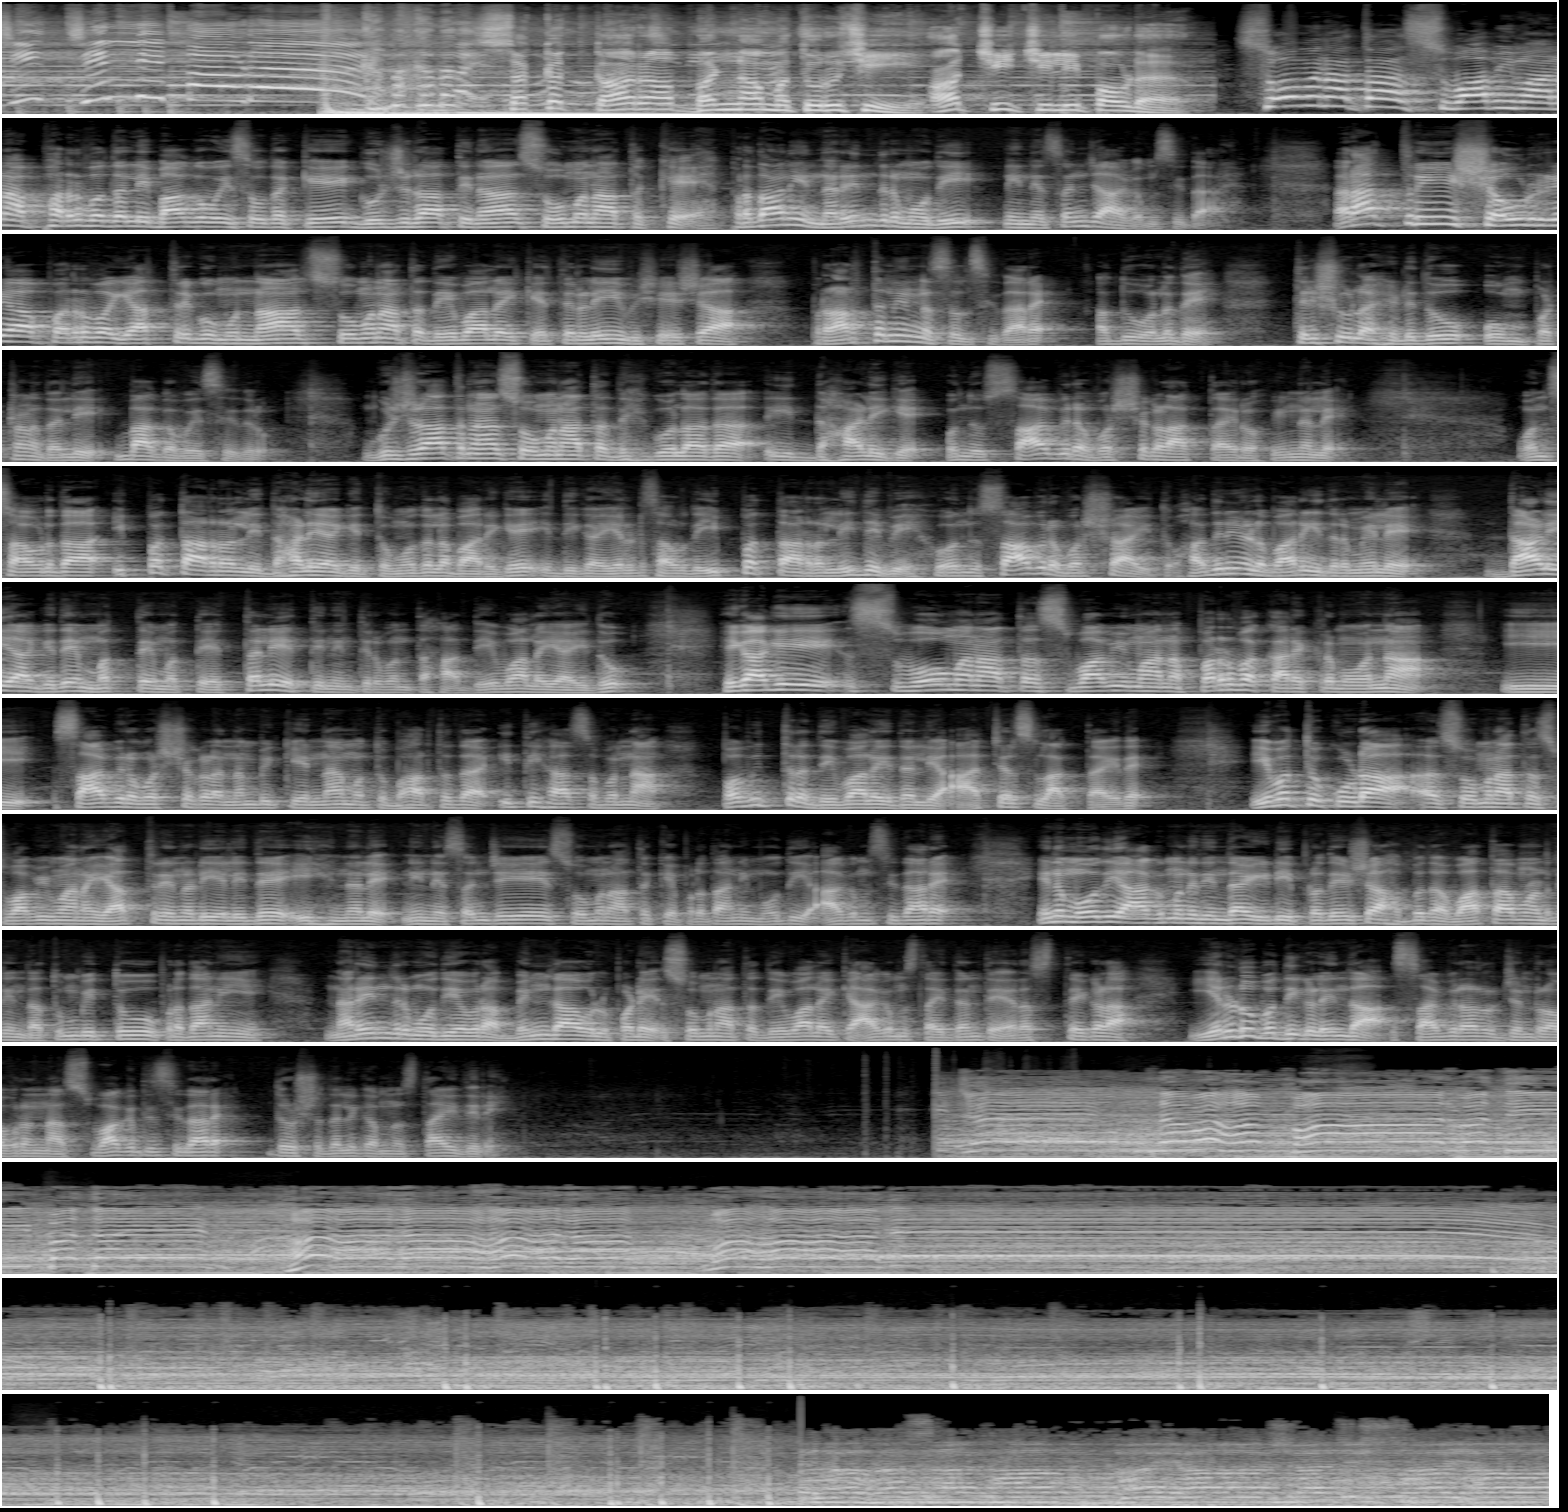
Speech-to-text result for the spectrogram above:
ಆಚಿ chilli powder ಸಖತ್ ಖಾರ ಬಣ್ಣ ಮತ್ತು ರುಚಿ ಆಚಿ ಚಿಲ್ಲಿ ಪೌಡರ್ ಸೋಮನಾಥ ಸ್ವಾಭಿಮಾನ ಪರ್ವದಲ್ಲಿ ಭಾಗವಹಿಸುವುದಕ್ಕೆ ಗುಜರಾತಿನ ಸೋಮನಾಥಕ್ಕೆ ಪ್ರಧಾನಿ ನರೇಂದ್ರ ಮೋದಿ ನಿನ್ನೆ ಸಂಜೆ ಆಗಮಿಸಿದ್ದಾರೆ. ರಾತ್ರಿ ಶೌರ್ಯ ಪರ್ವ ಯಾತ್ರೆಗೂ ಮುನ್ನ ಸೋಮನಾಥ ದೇವಾಲಯಕ್ಕೆ ತೆರಳಿ ವಿಶೇಷ ಪ್ರಾರ್ಥನೆಯನ್ನು ಸಲ್ಲಿಸಿದ್ದಾರೆ. ಅದು ಅಲ್ಲದೆ ತ್ರಿಶೂಲ ಹಿಡಿದು ಓಂ ಪಟ್ಟಣದಲ್ಲಿ ಭಾಗವಹಿಸಿದರು. ಗುಜರಾತ್ನ ಸೋಮನಾಥ ದೇಗುಲದ ಈ ದಾಳಿಗೆ ಒಂದು ಸಾವಿರ ವರ್ಷಗಳಾಗ್ತಾ ಇರೋ ಹಿನ್ನೆಲೆ. ಒಂದು ಸಾವಿರದ ಇಪ್ಪತ್ತಾರರಲ್ಲಿ ದಾಳಿಯಾಗಿತ್ತು ಮೊದಲ ಬಾರಿಗೆ, ಇದೀಗ ಎರಡು ಸಾವಿರದ ಇಪ್ಪತ್ತಾರರಲ್ಲಿ ಇದ್ದೀವಿ. ಒಂದು ಸಾವಿರ ವರ್ಷ ಆಯಿತು. ಹದಿನೇಳು ಬಾರಿ ಇದರ ಮೇಲೆ ದಾಳಿಯಾಗಿದೆ. ಮತ್ತೆ ಮತ್ತೆ ತಲೆ ಎತ್ತಿ ನಿಂತಿರುವಂತಹ ದೇವಾಲಯ ಇದು. ಹೀಗಾಗಿ ಸೋಮನಾಥ ಸ್ವಾಭಿಮಾನ ಪರ್ವ ಕಾರ್ಯಕ್ರಮವನ್ನು ಈ ಸಾವಿರ ವರ್ಷಗಳ ನಂಬಿಕೆಯನ್ನು ಮತ್ತು ಭಾರತದ ಇತಿಹಾಸವನ್ನು ಪವಿತ್ರ ದೇವಾಲಯದಲ್ಲಿ ಆಚರಿಸಲಾಗ್ತಾ ಇದೆ. ಇವತ್ತು ಕೂಡ ಸೋಮನಾಥ ಸ್ವಾಭಿಮಾನ ಯಾತ್ರೆ ನಡೆಯಲಿದೆ. ಈ ಹಿನ್ನೆಲೆ ನಿನ್ನೆ ಸಂಜೆಯೇ ಸೋಮನಾಥಕ್ಕೆ ಪ್ರಧಾನಿ ಮೋದಿ ಆಗಮಿಸಿದ್ದಾರೆ. ಇನ್ನು ಮೋದಿ ಆಗಮನದಿಂದ ಇಡೀ ಪ್ರದೇಶ ಹಬ್ಬದ ವಾತಾವರಣದಿಂದ ತುಂಬಿತ್ತು. ಪ್ರಧಾನಿ ನರೇಂದ್ರ ಮೋದಿಯವರ ಬೆಂಗಾವಲು ಪಡೆ ಸೋಮನಾಥ ದೇವಾಲಯಕ್ಕೆ ಆಗಮಿಸ್ತಾ ಇದ್ದಂತೆ ರಸ್ತೆಗಳ ಎರಡೂ ಬದಿಗಳಿಂದ ಸಾವಿರಾರು ಜನರು ಅವರನ್ನು ಸ್ವಾಗತಿಸಿದ್ದಾರೆ. ದೃಶ್ಯದಲ್ಲಿ ಗಮನಿಸ್ತಾ ಇದ್ದೀರಿ. सखा भया शचिष्ठया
